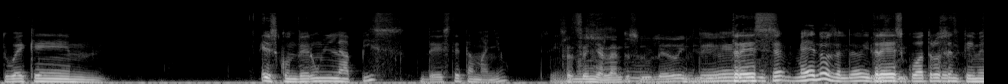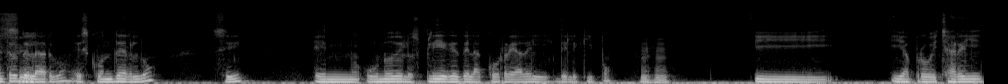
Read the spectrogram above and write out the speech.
tuve que mm, esconder un lápiz de este tamaño. ¿sí? Está señalando su dedo índice. De- Tres- menos del dedo índice. 3, 4 Tres. centímetros Sí. de largo, esconderlo, ¿sí? En uno de los pliegues de la correa del, del equipo y, y aprovechar el,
